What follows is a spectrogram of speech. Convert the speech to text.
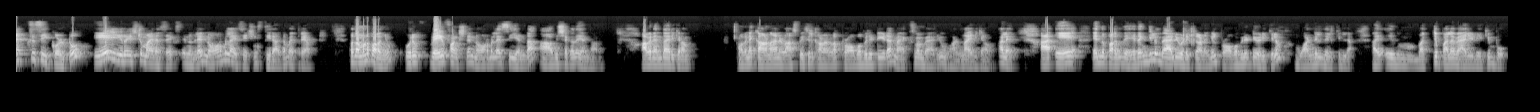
x is equal to a e raise to minus x എന്നതിലെ നോർമലൈസേഷൻ സ്ഥിരാങ്കം എത്രയാണ്? അപ്പൊ നമ്മൾ പറഞ്ഞു ഒരു വേവ് ഫംഗ്ഷനെ നോർമലൈസ് ചെയ്യേണ്ട ആവശ്യകത എന്താണ്? അവൻ എന്തായിരിക്കണം? അവനെ കാണാനുള്ള ആ സ്പേസിൽ കാണാനുള്ള പ്രോബബിലിറ്റിയുടെ മാക്സിമം വാല്യൂ വൺ ആയിരിക്കണം അല്ലെ? എ എന്ന് പറയുന്നത് ഏതെങ്കിലും വാല്യൂ എടുക്കുകയാണെങ്കിൽ പ്രോബബിലിറ്റി ഒരിക്കലും വണ്ണിൽ നിൽക്കില്ല. മറ്റ് പല വാല്യൂയിലേക്കും പോകും.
